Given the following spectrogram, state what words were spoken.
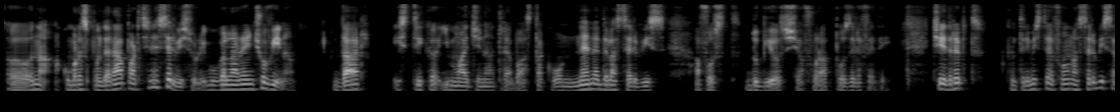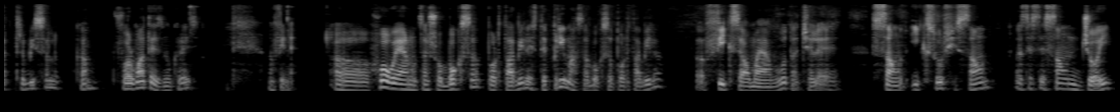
uh, na, acum răspunderea aparține serviciului, Google nu are nicio vină, dar îi strică imaginea treaba asta că un nene de la service a fost dubios și a furat pozele fetei. Ce drept, când trimiți telefonul la service ar trebui să-l cam formatezi, nu crezi? În fine, Uh, Huawei a anunțat și o boxă portabilă, este prima sa boxă portabilă, uh, fixe au mai avut acele Sound X-uri și Sound. Asta este Sound Joy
